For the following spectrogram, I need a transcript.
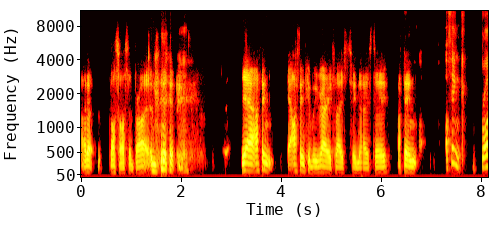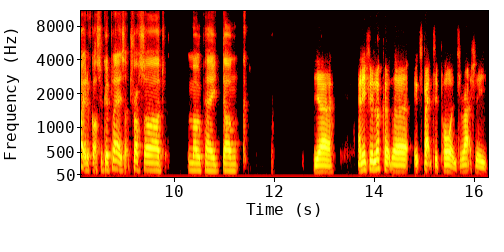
I don't, that's I said, Brighton. yeah, I think I think it'd be very close between those two. I think I think Brighton have got some good players like Trossard, Maupay, Dunk. yeah, and if you look at the expected points, they're actually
